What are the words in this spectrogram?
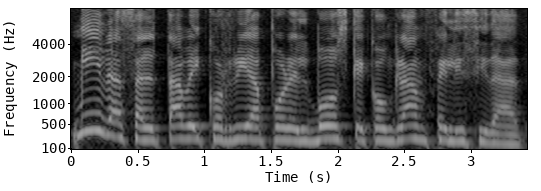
Midas saltaba y corría por el bosque con gran felicidad.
